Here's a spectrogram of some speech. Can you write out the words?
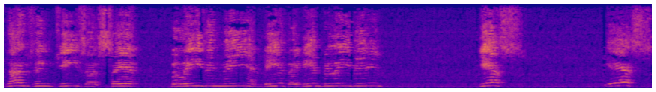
Those whom Jesus said, Believe in me, and did. They did believe in him. Yes. Yes.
